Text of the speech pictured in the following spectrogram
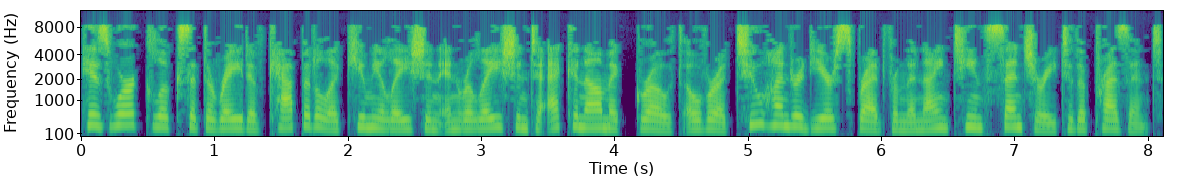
His work looks at the rate of capital accumulation in relation to economic growth over a 200-year spread from the 19th century to the present.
